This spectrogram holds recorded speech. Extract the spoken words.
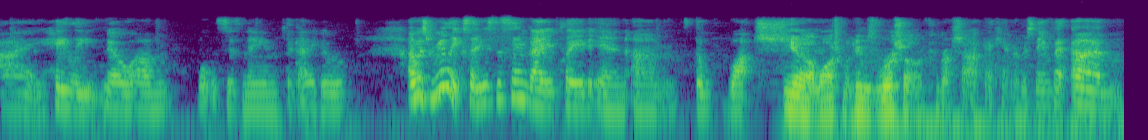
I Haley no um what was his name the guy who I was really excited he's the same guy who played in um the Watch yeah, Watchmen. He was Rorschach. Rorschach I can't remember his name but um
